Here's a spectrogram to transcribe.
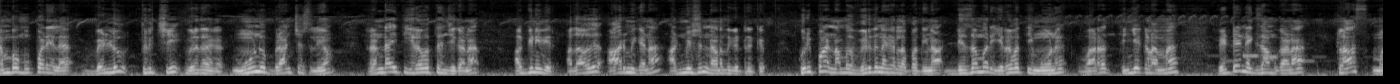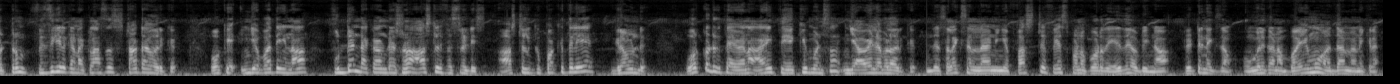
நம்ம முப்படையில் வெள்ளூர் திருச்சி விருதுநகர் மூணு பிரான்ச்சஸ்லையும் ரெண்டாயிரத்தி இருபத்தஞ்சுக்கான அக்னிவீர் அதாவது ஆர்மிக்கான அட்மிஷன் நடந்துகிட்டு இருக்கு. குறிப்பா நம்ம விருதுநகர்ல பாத்தீங்கன்னா டிசம்பர் இருபத்தி மூணு வர திங்கட்கிழமை ரிட்டர்ன் எக்ஸாமுக்கான கிளாஸ் மற்றும் பிசிக்கலுக்கான கிளாஸஸ் ஸ்டார்ட் ஆகிருக்கு ஓகே இங்க பாத்தீங்கன்னா food and accommodation hostel facilities ஹாஸ்டலுக்கு பக்கத்திலேயே கிரவுண்டு ஒர்க் அவுட்டுக்கு தேவையான அனைத்து எக்யூப்மெண்ட்ஸும் இங்கே அவைலபிளாக இருக்கு. இந்த செலெக்ஷனில் நீங்க ஃபர்ஸ்ட் ஃபேஸ் பண்ண போறது எது அப்படின்னா ரிட்டன் எக்ஸாம் உங்களுக்கான பயமும் அதான் நினைக்கிறேன்.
